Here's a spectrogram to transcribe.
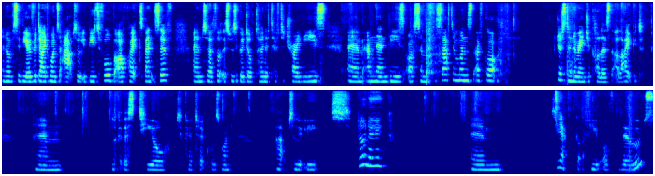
and obviously the over-dyed ones are absolutely beautiful but are quite expensive. Um, so I thought this was a good alternative to try these. Um, and then these are some of the satin ones that I've got just in a range of colours that I liked. Um, look at this teal to kind of turquoise one. Absolutely stunning. Um, so yeah, got a few of those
